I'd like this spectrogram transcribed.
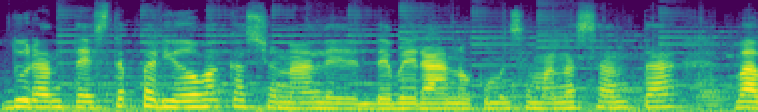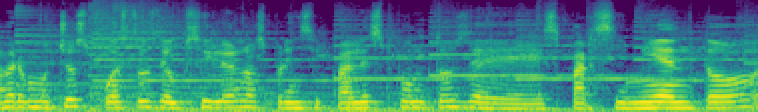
Durante este periodo vacacional eh, de verano, como en Semana Santa, va a haber muchos puestos de auxilio en los principales puntos de esparcimiento,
